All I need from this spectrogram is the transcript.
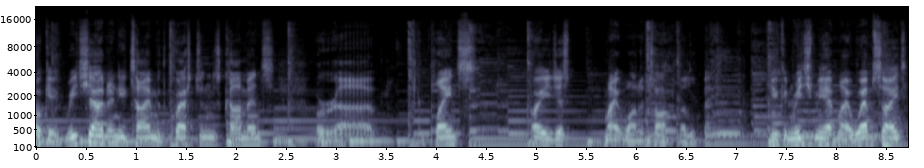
Okay, reach out anytime with questions, comments, or uh, complaints, or you just might want to talk a little bit. You can reach me at my website,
